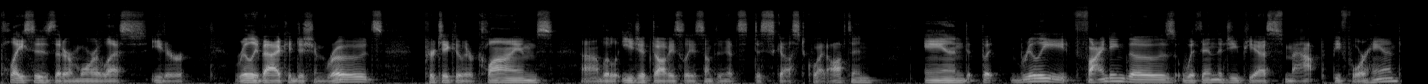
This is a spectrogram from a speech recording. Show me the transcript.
places that are more or less either really bad condition roads, particular climbs. Uh, Little Egypt, obviously, is something that's discussed quite often. And, but really finding those within the GPS map beforehand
